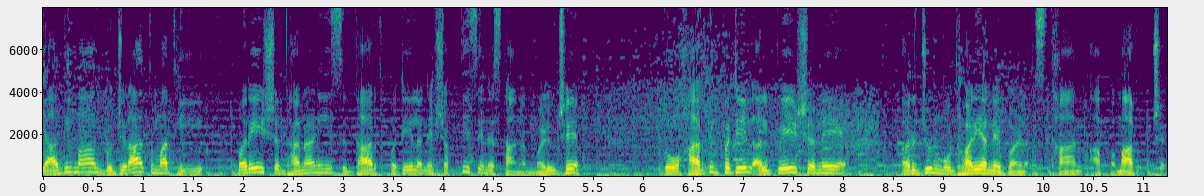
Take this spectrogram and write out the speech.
યાદીમાં ગુજરાતમાંથી પરેશ ધાનાણી, સિદ્ધાર્થ પટેલ અને શક્તિસિંહને સ્થાન મળ્યું છે. તો હાર્દિક પટેલ, અલ્પેશ અને અર્જુન મોઢવાડિયાને પણ સ્થાન આપવામાં આવ્યું છે.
